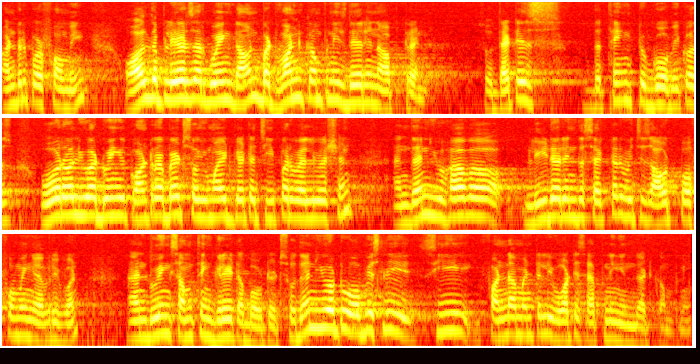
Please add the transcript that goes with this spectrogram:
underperforming. All the players are going down, but one company is there in uptrend. So that is the thing to go because overall you are doing a contra bet, so you might get a cheaper valuation, and then you have a leader in the sector which is outperforming everyone and doing something great about it. So then you have to obviously see fundamentally what is happening in that company.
